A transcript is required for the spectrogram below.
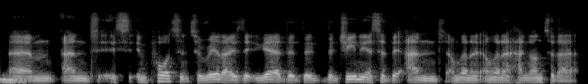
Mm. Um, and it's important to realize that, yeah, the, the, the genius of the and, I'm going to, I'm going to hang on to that.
